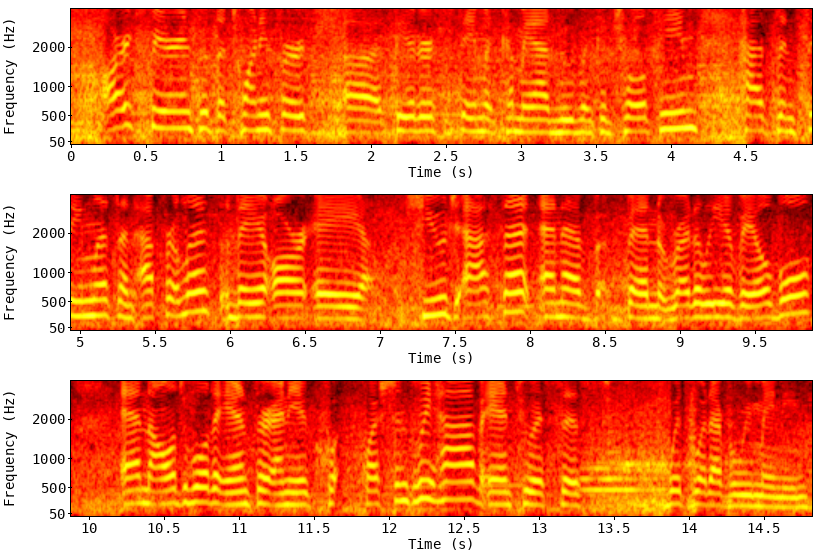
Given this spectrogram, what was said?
Our experience with the 21st uh, Theater Sustainment Command Movement Control Team has been seamless and effortless. They are a huge asset and have been readily available and knowledgeable to answer any qu questions we have and to assist with whatever we may need.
